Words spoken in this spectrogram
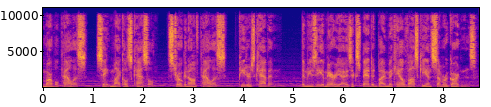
Marble Palace, St. Michael's Castle, Stroganov Palace, Peter's Cabin. The museum area is expanded by Mikhailovsky and Summer Gardens.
